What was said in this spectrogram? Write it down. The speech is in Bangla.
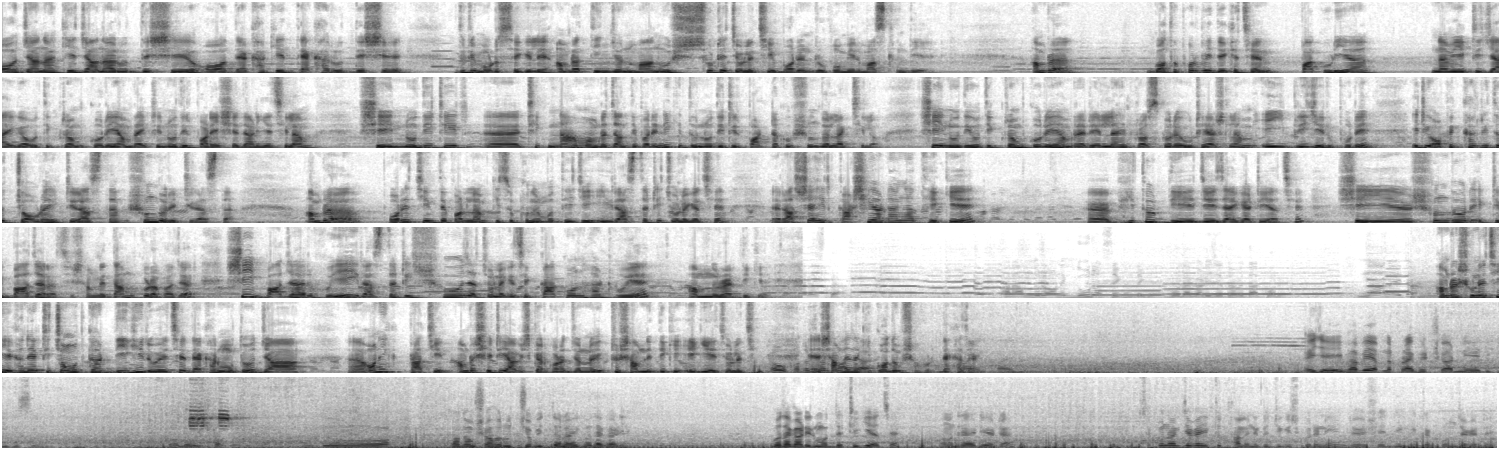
অজানাকে জানার উদ্দেশ্যে, অদেখাকে দেখার উদ্দেশ্যে দুটি মোটরসাইকেলে আমরা তিনজন মানুষ ছুটে চলেছি বরেন্দ্র ভূমির মাঝখান দিয়ে। আমরা গত পর্বেই দেখেছেন পাকুড়িয়া নামে একটি জায়গা অতিক্রম করে আমরা একটি নদীর পাড়ে এসে দাঁড়িয়েছিলাম। সেই নদীটির ঠিক নাম আমরা জানতে পারিনি, কিন্তু নদীটির পাড়টা খুব সুন্দর লাগছিল। সেই নদী অতিক্রম করে আমরা রেল লাইন ক্রস করে উঠে আসলাম এই ব্রিজের উপরে। এটি অপেক্ষাকৃত চওড়া একটি রাস্তা, সুন্দর একটি রাস্তা। আমরা পরে চিনতে পারলাম কিছুক্ষণের মধ্যেই যে এই রাস্তাটি চলে গেছে রাজশাহীর কাশিয়াডাঙ্গা থেকে ভিতর দিয়ে যে জায়গাটি আছে সেই সুন্দর একটি বাজার আছে সামনে দামকুড়া বাজার। সেই বাজার হয়েই রাস্তাটি সোজা চলে গেছে কাকনহাট হয়ে আমনুরার দিকে। আমরা শুনেছি এখানে একটি চমৎকার দিঘি রয়েছে দেখার মতো যা অনেক প্রাচীন। আমরা সেটি আবিষ্কার করার জন্য একটু সামনের দিকে এগিয়ে চলেছি। সামনে। নাকি কদম শহর দেখা যায় এই যে এইভাবে আপনার প্রাইভেট কার নিয়ে এদিকে গেছি। কদম শহর। কিন্তু কদম শহর উচ্চ বিদ্যালয় গোদাগাড়ি। গোদাগাড়ির মধ্যে ঠিকই আছে আমাদের আইডিয়াটা। আচ্ছা কোনো এক জায়গায় একটু থামেন একটু জিজ্ঞেস করে নিই যে সেই দিঘিটা কোন জায়গাটায়।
